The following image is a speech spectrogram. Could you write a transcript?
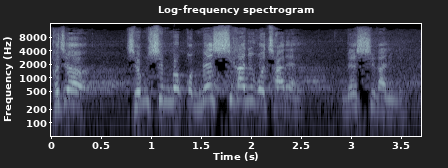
그저 점심 먹고 몇 시간이고 자네 몇 시간이고.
